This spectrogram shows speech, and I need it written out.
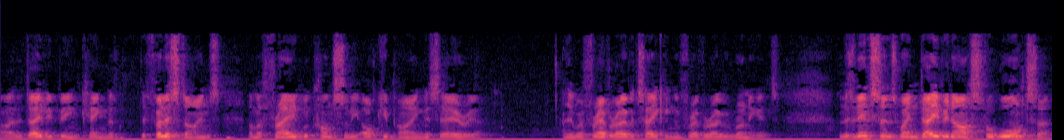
either David being king, the, the Philistines, I'm afraid, were constantly occupying this area. And they were forever overtaking and forever overrunning it. And there's an instance when David asked for water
